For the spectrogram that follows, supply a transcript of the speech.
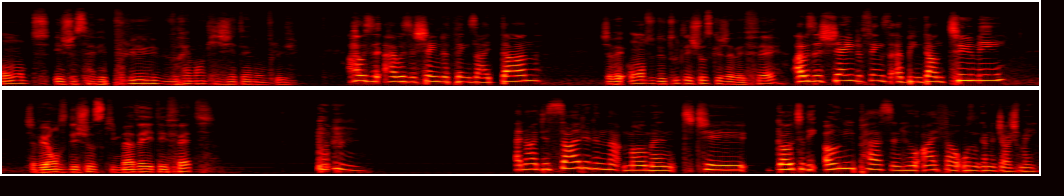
honte et je savais plus vraiment qui j'étais non plus. I was I was ashamed of things I'd done. J'avais honte de toutes les choses que j'avais faites. I was ashamed of things that had been done to me. J'avais honte des choses qui m'avaient été faites. And I decided in that moment to go to the only person who I felt wasn't going to judge me.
